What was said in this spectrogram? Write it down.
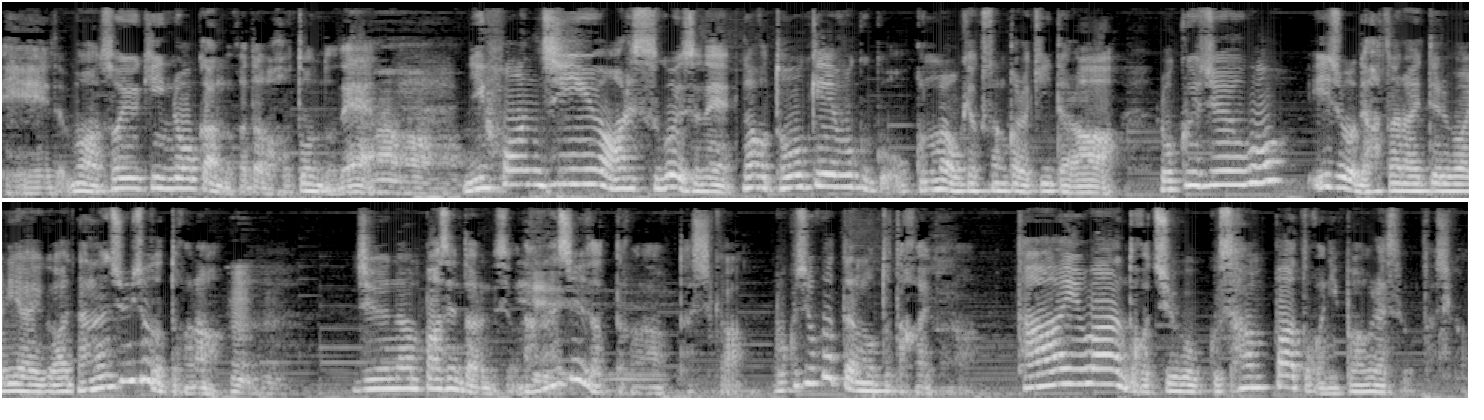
ええまあそういう勤労感の方がほとんどで日本人はあれすごいですね。なんか統計僕、この前お客さんから聞いたら、65以上で働いてる割合が70以上だったかなあ。うんうん。十何パーセントあるんですよ。へえ70だったかな確か。65だったらもっと高いかな。台湾とか中国3%とか2%ぐらいですよ、確か。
